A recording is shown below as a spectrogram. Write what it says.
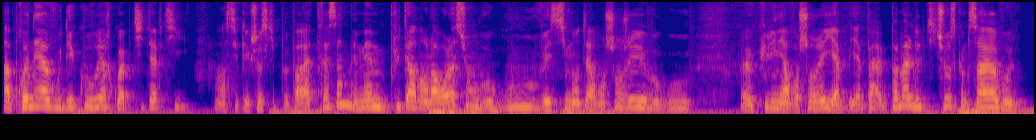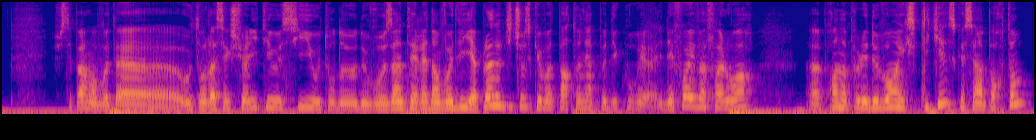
apprenez à vous découvrir quoi petit à petit. C'est quelque chose qui peut paraître très simple, mais même plus tard dans la relation, vos goûts vestimentaires vont changer, vos goûts euh, culinaires vont changer. Il y a, pas, mal de petites choses comme ça. Je sais pas euh, autour de la sexualité aussi, autour de, vos intérêts dans votre vie. Il y a plein de petites choses que votre partenaire peut découvrir. Et des fois, il va falloir euh, prendre un peu les devants et expliquer ce que c'est important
